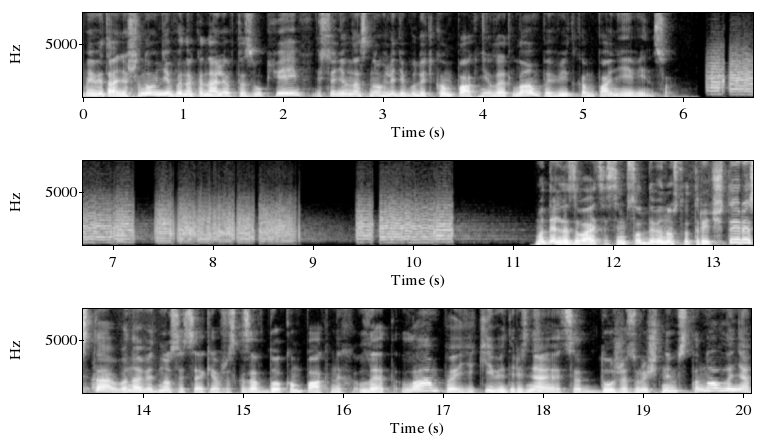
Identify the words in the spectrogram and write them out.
Мої вітання, шановні, ви на каналі Автозвук.ua і сьогодні в нас на огляді будуть компактні LED-лампи від компанії Vinso. Модель називається 793 Вона відноситься, як я вже сказав, до компактних LED-ламп, які відрізняються дуже зручним встановленням,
